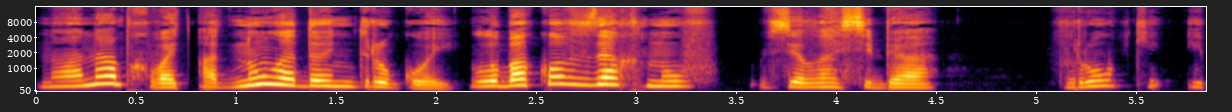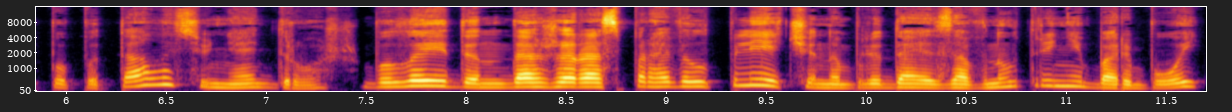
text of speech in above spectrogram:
но она обхватила одну ладонь другой. Глубоко вздохнув, взяла себя в руки и попыталась унять дрожь. Блейден даже расправил плечи, наблюдая за внутренней борьбой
